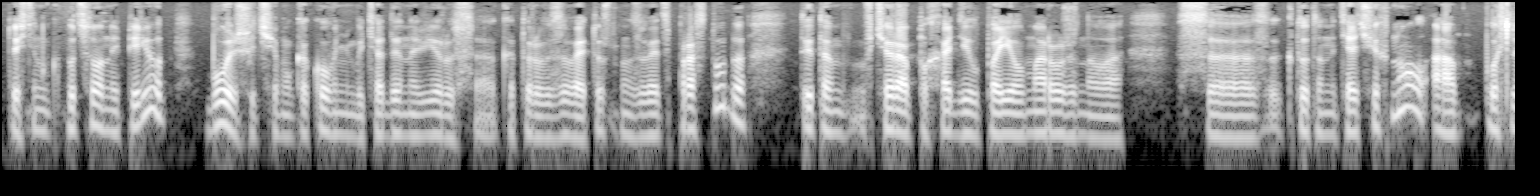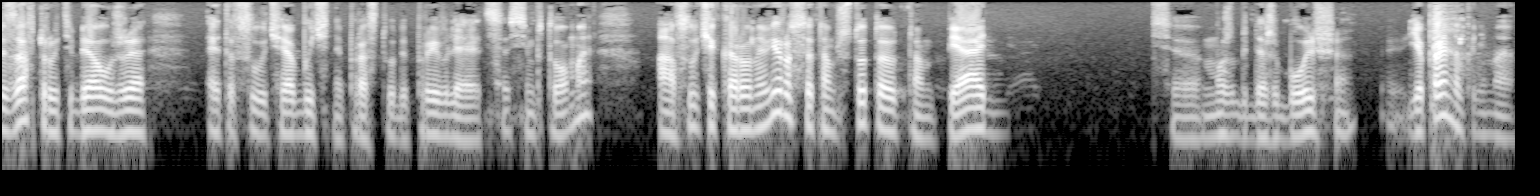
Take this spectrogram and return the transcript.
То есть инкубационный период больше, чем у какого-нибудь аденовируса, который вызывает то, что называется простуда. Ты там вчера походил, поел мороженого, с, кто-то на тебя чихнул, а послезавтра у тебя уже это в случае обычной простуды проявляются симптомы, а в случае коронавируса там что-то там 5, э, может быть даже больше. Я правильно понимаю?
